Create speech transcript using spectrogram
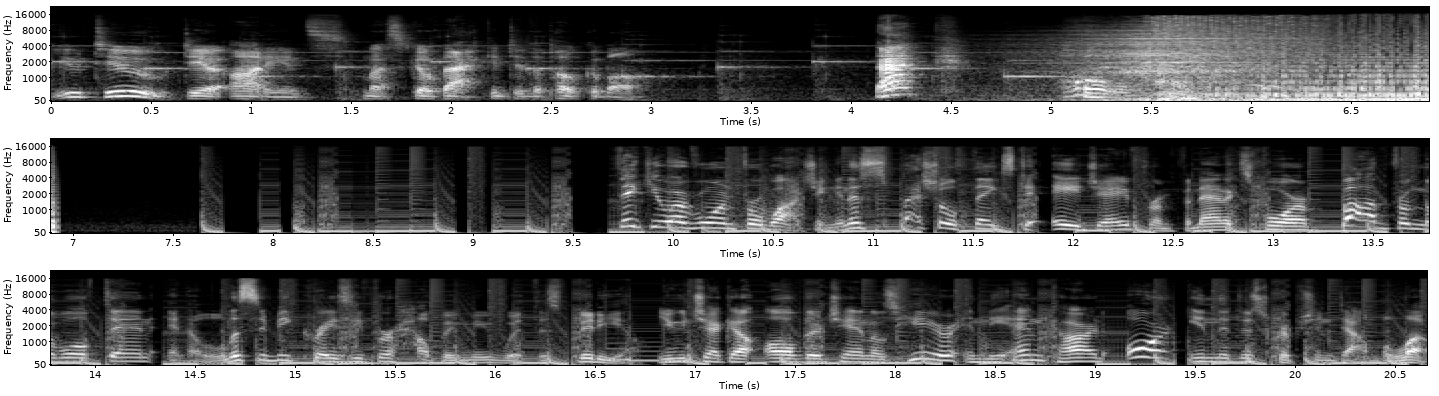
you too, dear audience, must go back into the Pokeball. Back home. Thank you everyone for watching, and a special thanks to AJ from FanatixFour, Bob from the Wulff Den, and Alyssa Be Crazy for helping me with this video. You can check out all their channels here in the end card or in the description down below.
